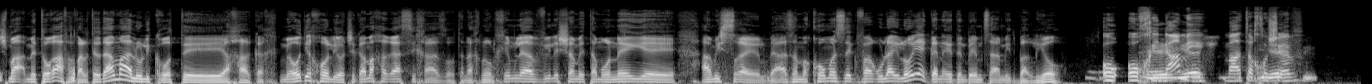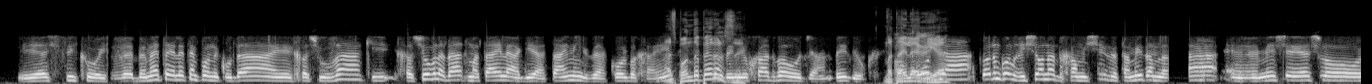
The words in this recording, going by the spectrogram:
שמע, מטורף, אבל אתה יודע מה עלול לקרות אה, אחר כך? מאוד יכול להיות שגם אחרי השיחה הזאת, אנחנו הולכים להביא לשם את המוני אה, עם ישראל, ואז המקום הזה כבר אולי לא יהיה גן עדן באמצע המדבר, ליאור. או או חינמי, אה, יש- מה אתה חושב? יש- יש סיכוי. ובאמת העליתם פה נקודה אה, חשובה, כי חשוב לדעת מתי להגיע. טיימינג זה הכל בחיים. אז בוא נדבר על זה. ובמיוחד באוג'ה, בדיוק. מתי להגיע? אוג'ה, קודם כל ראשון עד חמישי זה תמיד המלצה, אה, מי שיש לו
